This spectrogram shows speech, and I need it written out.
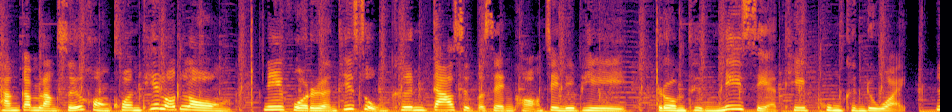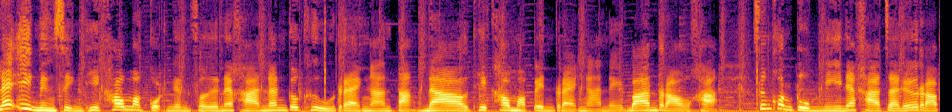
ทั้งกำลังซื้อของคนที่ลดลง หนี้ครัวเรือนที่สูงขึ้น 90%ของ GDP รวมถึงหนี้เสียที่พุ่งขึ้นด้วย และอีกหนึ่งสิ่งที่เข้ามากดเงินเฟ้อนะคะ นั่นก็คือแรงงานต่างด้าวที่เข้ามาเป็นแรงงานในบ้านเราค่ะ ซึ่งคนกลุ่มนี้นะคะจะได้รับ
